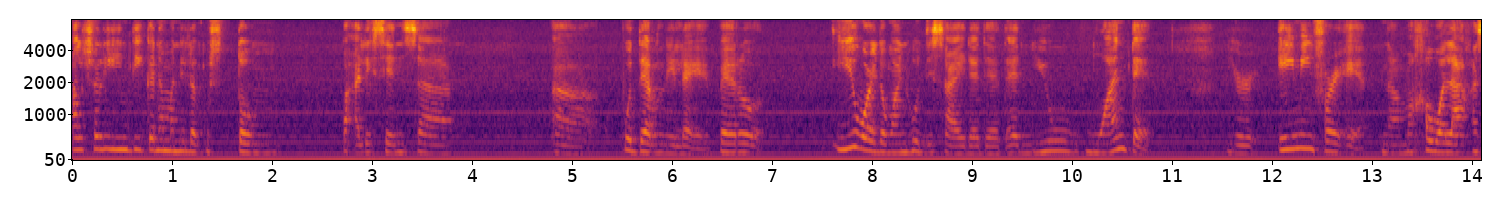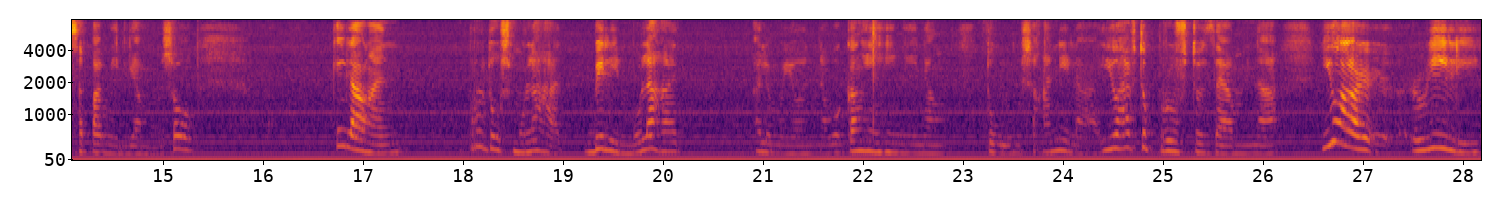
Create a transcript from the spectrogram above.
actually, hindi ka naman nila gustong paalisin sa uh, puder nila eh. Pero, you are the one who decided it and you want it you're aiming for it na makawala ka sa pamilya mo. So, kailangan produce mo lahat, bilin mo lahat. Alam mo yon na huwag kang hihingi ng tulong sa kanila. You have to prove to them na you are really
